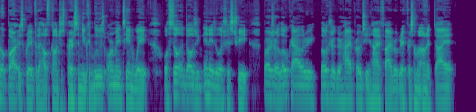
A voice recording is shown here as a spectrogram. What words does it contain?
Built Bar is great for the health conscious person. You can lose or maintain weight while still indulging in a delicious treat. Bars are low calorie, low sugar, high protein, high fiber, great for someone on a diet.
